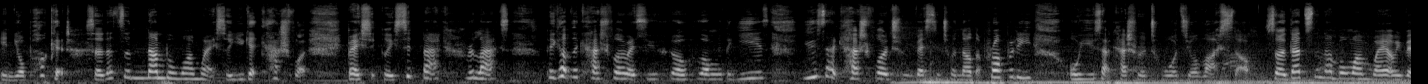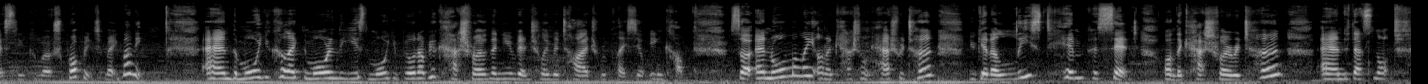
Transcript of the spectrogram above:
in your pocket. So that's the number one way. So you get cash flow. Basically, sit back, relax, pick up the cash flow as you go along the years, use that cash flow to invest into another property or use that cash flow towards your lifestyle. So that's the number one way of investing in commercial property to make money. And the more you collect, the more in the years, the more you build up your cash flow, then you eventually retire to replace your income. So, and normally on a cash on cash return, you get at least 10% on the cash flow return, and that's not,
